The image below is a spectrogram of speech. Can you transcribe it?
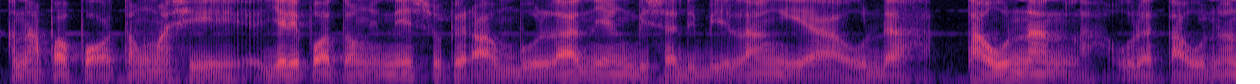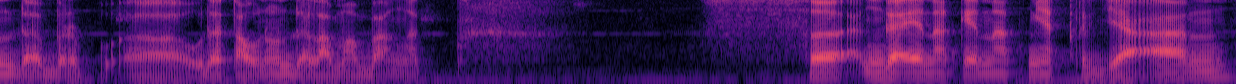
kenapa potong masih jadi potong ini supir ambulan yang bisa dibilang ya udah tahunan lah udah tahunan udah ber, uh, udah tahunan udah lama banget. Seenggak enak-enaknya kerjaan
